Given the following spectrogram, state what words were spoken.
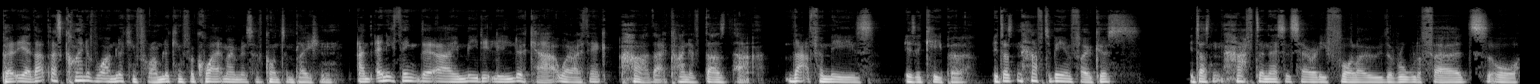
but yeah, that, that's kind of what I'm looking for. I'm looking for quiet moments of contemplation. And anything that I immediately look at where I think, huh, that kind of does that, that for me is, is a keeper. It doesn't have to be in focus. It doesn't have to necessarily follow the rule of thirds or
